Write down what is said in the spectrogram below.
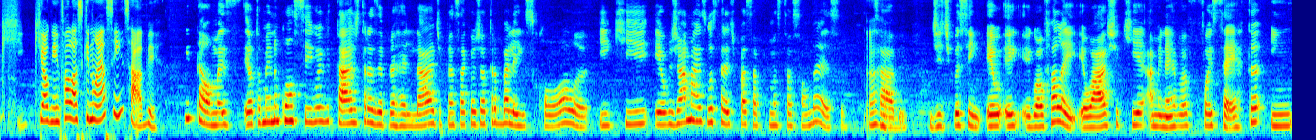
que, que alguém falasse que não é assim, sabe? Então, mas eu também não consigo evitar de trazer pra realidade pensar que eu já trabalhei em escola e que eu jamais gostaria de passar por uma situação dessa, Aham. sabe? De tipo assim, eu, eu- igual eu falei, eu acho que a Minerva foi certa em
